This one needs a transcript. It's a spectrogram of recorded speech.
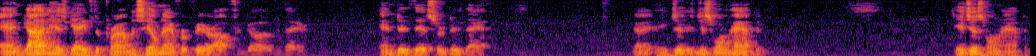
And God has gave the promise he'll never veer off and go over there and do this or do that. It just, it just won't happen. It just won't happen.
